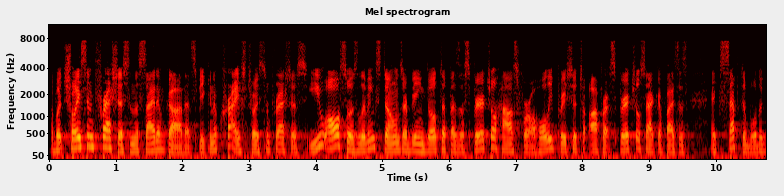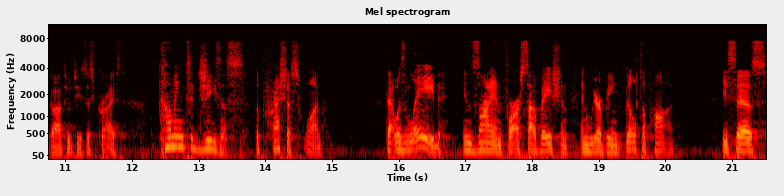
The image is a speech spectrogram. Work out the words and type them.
but choice and precious in the sight of God, that's speaking of Christ, choice and precious, you also as living stones are being built up as a spiritual house for a holy priesthood to offer up spiritual sacrifices acceptable to God through Jesus Christ. Coming to Jesus, the precious one that was laid in Zion for our salvation and we are being built upon. He says,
